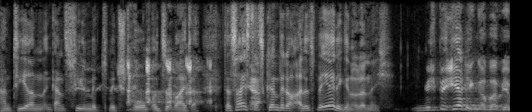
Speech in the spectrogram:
hantieren ganz viel mit, mit Strom und so weiter. Das heißt, ja. Das können wir doch alles beerdigen, oder nicht? Nicht beerdigen, aber wir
